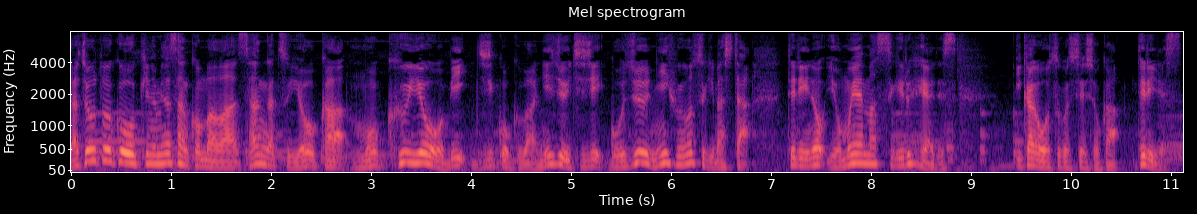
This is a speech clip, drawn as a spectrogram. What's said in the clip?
ラジオトークをお聞きの皆さんこんばんは。3月8日木曜日時刻は21時52分を過ぎました。テリーのよもやますぎる部屋です。いかがお過ごしでしょうか？テリーです。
